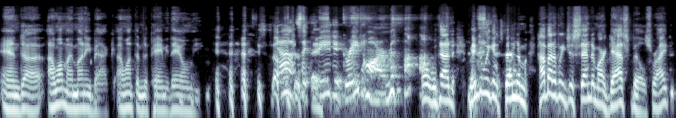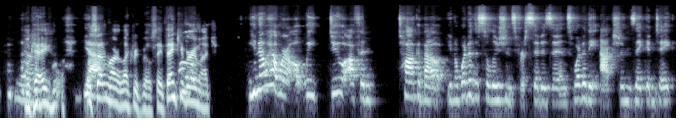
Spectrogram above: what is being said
and uh, I want my money back. I want them to pay me. They owe me. so yeah, it's like created great harm. oh, without maybe we can send them. How about if we just send them our gas bills, right? Yeah. Okay, yeah. we'll send them our electric bills. Say thank you well, very much. You know how we're we do often talk about you know what are the solutions for citizens? What are the actions they can take?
